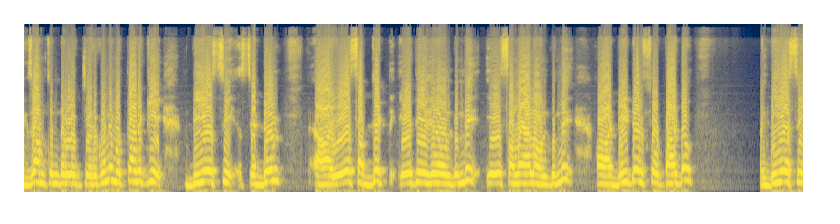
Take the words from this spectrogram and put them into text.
ఎగ్జామ్ సెంటర్లోకి చేరుకోండి. మొత్తానికి డిఎస్సి షెడ్యూల్ ఏ సబ్జెక్ట్ ఏ తేదీన ఉంటుంది ఏ సమయాన ఉంటుంది డీటెయిల్స్తో పాటు డిఎస్సి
